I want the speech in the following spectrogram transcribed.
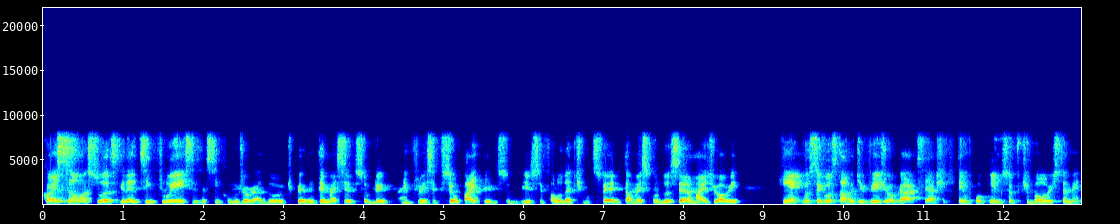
quais são as suas grandes influências, assim, como jogador? Eu te perguntei mais cedo sobre a influência que seu pai teve sobre isso, você falou da atmosfera e tal, mas quando você era mais jovem, quem é que você gostava de ver jogar que você acha que tem um pouquinho no seu futebol hoje também?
